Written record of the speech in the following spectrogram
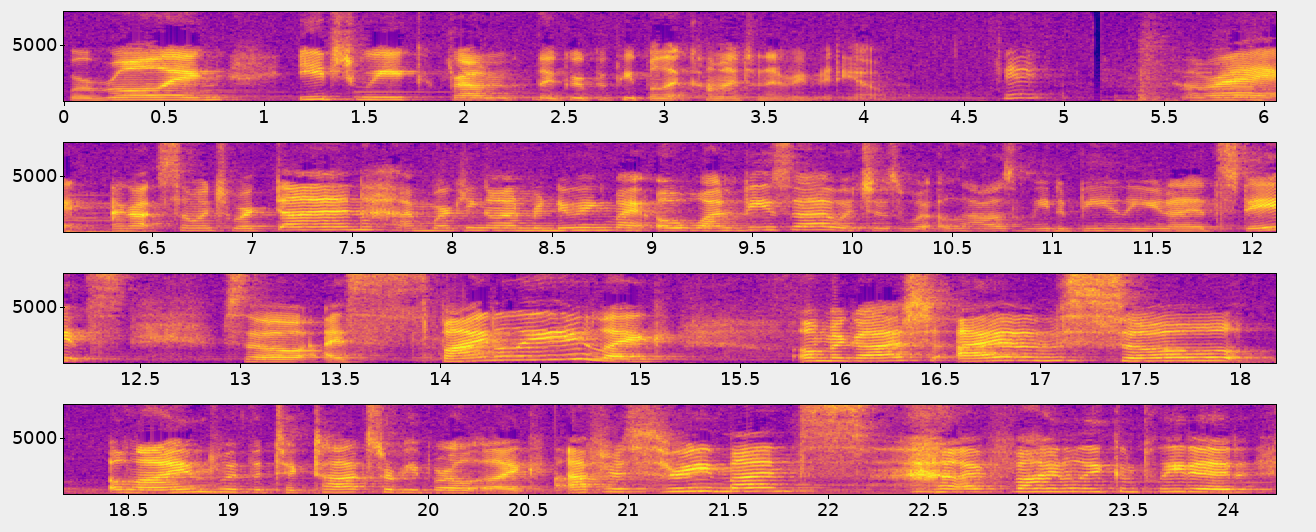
We're rolling each week from the group of people that comment on every video. Yay. All right, I got so much work done. I'm working on renewing my O1 visa, which is what allows me to be in the United States. So I finally, like, oh my gosh, I am so aligned with the TikToks where people are like, after three months, I finally completed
